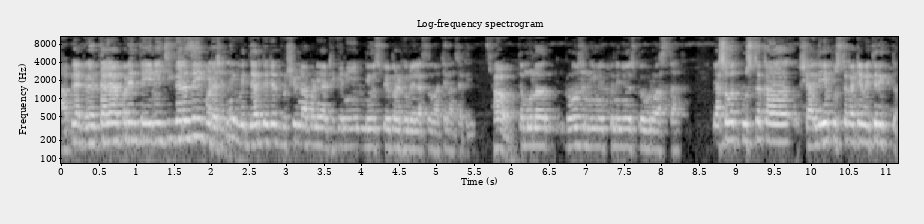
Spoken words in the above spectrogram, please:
आपल्या ग्रंथालयापर्यंत येण्याची गरजही पडत नाही. नाही विद्यार्थ्याच्या दृष्टीने आपण या ठिकाणी न्यूज पेपर ठेवलेले असतात वाचनासाठी. हो. तर मुलं रोज नियमितपणे न्यूज पेपर वाचतात. यासोबत पुस्तक शालेय पुस्तकाच्या व्यतिरिक्त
